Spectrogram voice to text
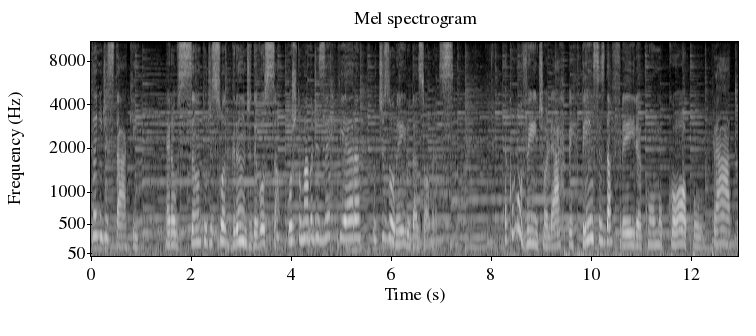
ganha destaque. Era o santo de sua grande devoção. Costumava dizer que era o tesoureiro das obras. É comovente olhar pertences da freira como copo, prato,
